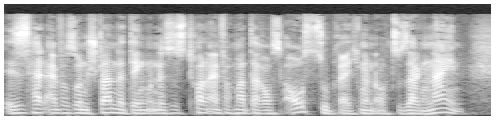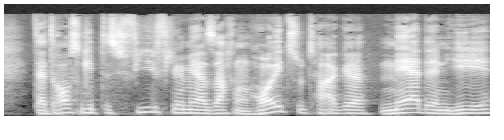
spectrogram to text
es ist halt einfach so ein Standardding und es ist toll, einfach mal daraus auszubrechen und auch zu sagen, nein, da draußen gibt es viel, viel mehr Sachen, heutzutage mehr denn je,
